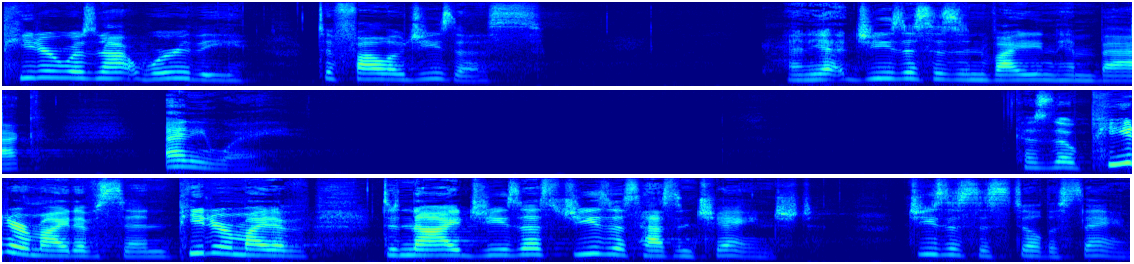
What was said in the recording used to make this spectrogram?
Peter was not worthy to follow Jesus. And yet, Jesus is inviting him back anyway. Because though Peter might have sinned, Peter might have denied Jesus, Jesus hasn't changed. Jesus is still the same.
